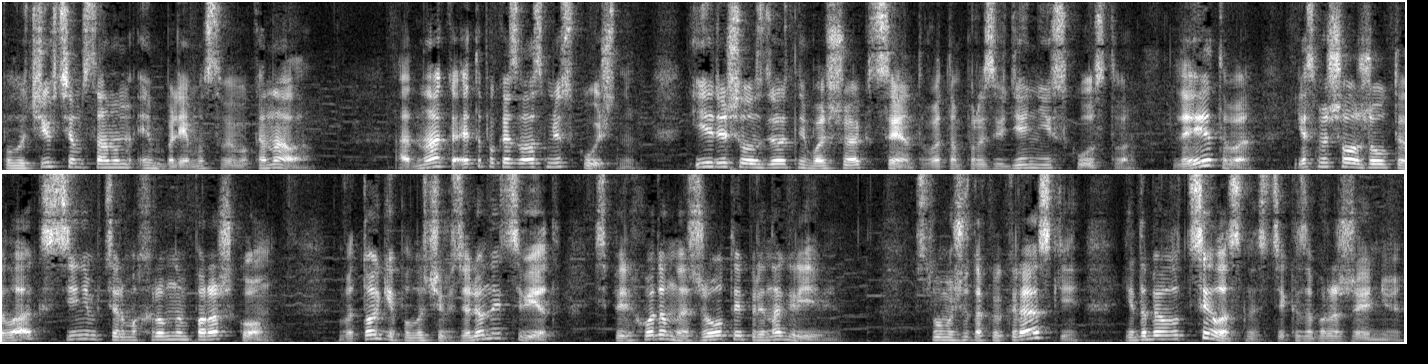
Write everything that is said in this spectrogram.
получив тем самым эмблему своего канала. Однако это показалось мне скучным, и я решил сделать небольшой акцент в этом произведении искусства. Для этого я смешал желтый лак с синим термохромным порошком, в итоге получив зеленый цвет с переходом на желтый при нагреве. С помощью такой краски я добавил целостности к изображению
